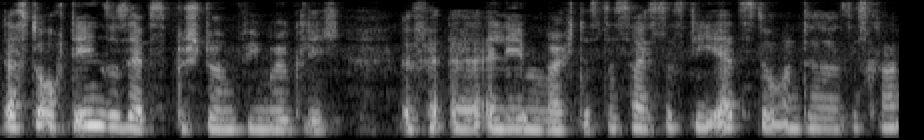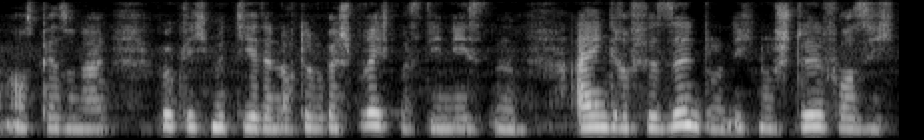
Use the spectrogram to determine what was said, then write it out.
dass du auch den so selbstbestimmt wie möglich äh, äh, erleben möchtest. Das heißt, dass die Ärzte und äh, das Krankenhauspersonal wirklich mit dir dann auch darüber spricht, was die nächsten Eingriffe sind und nicht nur still vor sich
